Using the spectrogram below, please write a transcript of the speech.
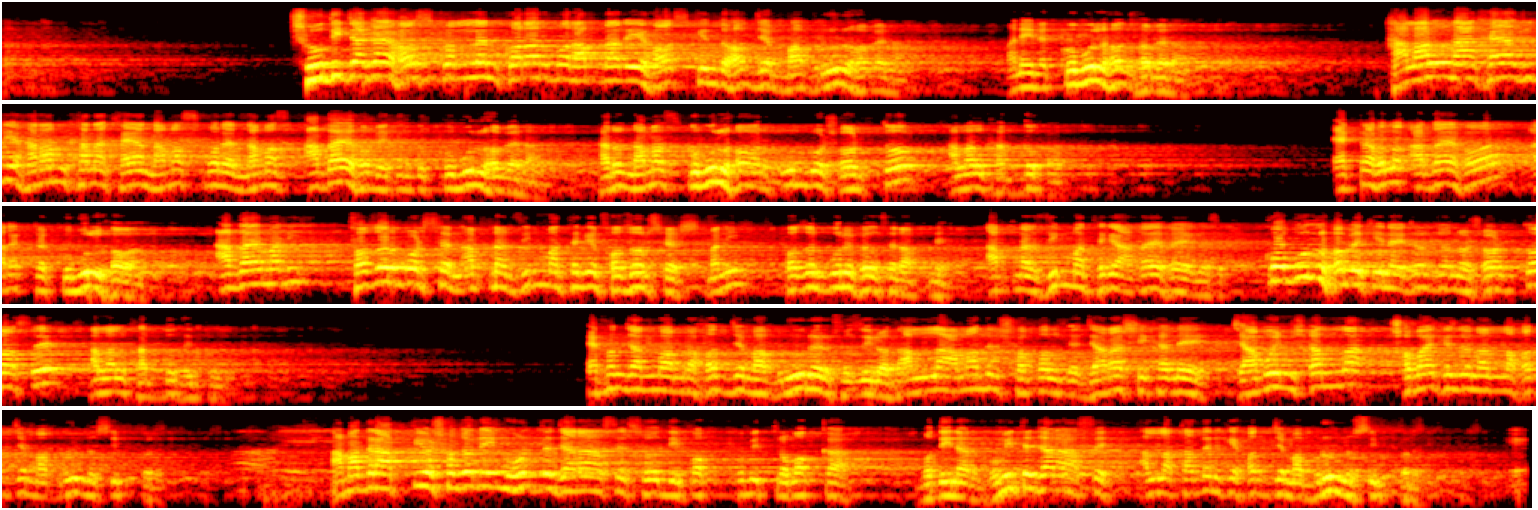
সুদি টাকায় হজ করলেন, করার পর আপনার এই হজ কিন্তু হজে মাবরুর হবে না। মানে এটা কবুল হজ হবে না। হালাল না খায়া যদি হারাম খানা খায়া নামাজ পড়ে নামাজ আদায় হবে কিন্তু কবুল হবে না। কারণ নামাজ কবুল হওয়ার পূর্ব শর্ত হালাল খাদ্য খাওয়া। একটা হলো আদায় হওয়া আর একটা কবুল হওয়া। আদায় মানে ফজর পড়ছেন, আপনার জিম্মা থেকে ফজর শেষ। মানে ফজর পড়ে ফেলছেন আপনি। আপনার জিম্মা থেকে আদায় হয়ে গেছে। কবুল হবে কিনা এটার জন্য শর্ত আছে হালাল খাদ্য খেতে এখন জানব আমরা হজ্জে মাবরুরের ফজিলত। আল্লাহ আমাদের সকলকে, যারা সেখানে যাব ইনশাল্লাহ সবাইকে যেন আল্লাহ হজ্জে মাবরুর নসিব করে। আমাদের আত্মীয় স্বজন এই মুহূর্তে যারা আছে, সৌদি পবিত্র মক্কা, মদিনার ভূমিতে যারা আছে, আল্লাহ তাদেরকে হজ্জে মাবরুর নসিব করে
